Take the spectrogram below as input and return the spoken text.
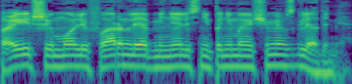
Пейдж и Молли Фарнли обменялись непонимающими взглядами.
